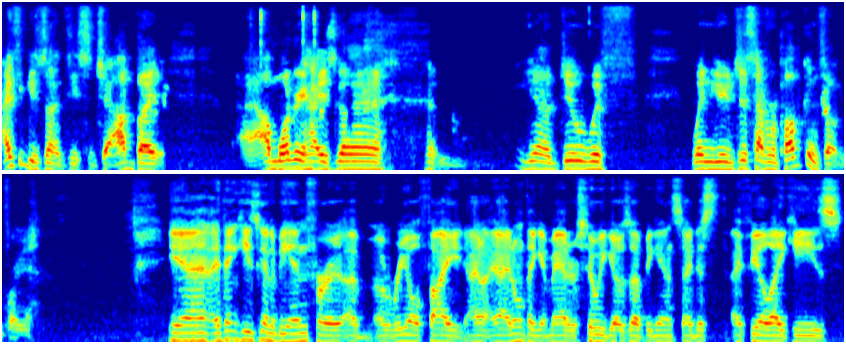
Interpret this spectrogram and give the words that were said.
I think he's done a decent job, but I'm wondering how he's going to, you know, do with when you just have Republicans voting for you. Yeah, I think he's going to be in for a, a real fight. I, I don't think it matters who he goes up against. I just I feel like he's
